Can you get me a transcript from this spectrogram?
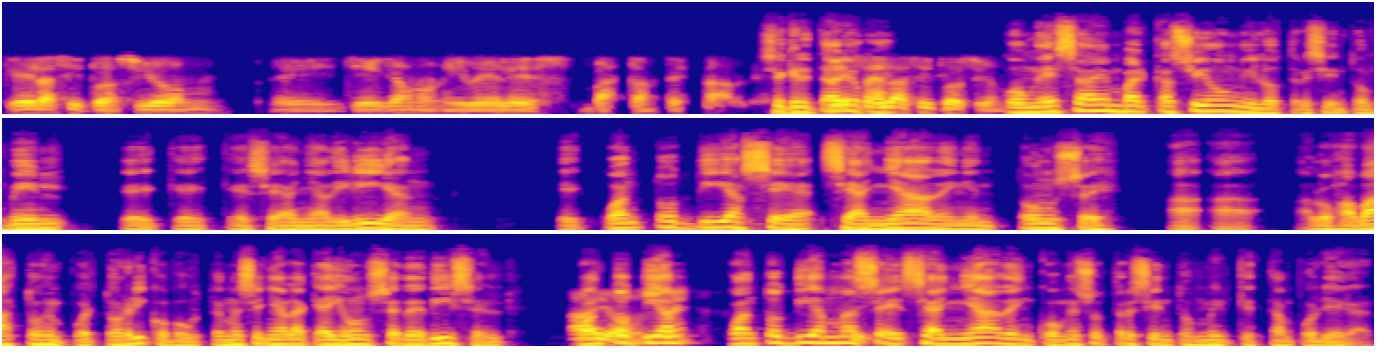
que la situación eh, llegue a unos niveles bastante estables. Secretario, Esa es con, la situación. con esa embarcación y los 300 mil eh, que, que se añadirían, eh, ¿cuántos días se, se añaden entonces a, a- a los abastos en Puerto Rico? Porque usted me señala que hay 11 de diésel. ¿Cuántos 11. días, cuántos días más Sí. se, se añaden con esos 300 mil que están por llegar?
